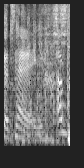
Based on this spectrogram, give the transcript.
Orangutan. Orangutan.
